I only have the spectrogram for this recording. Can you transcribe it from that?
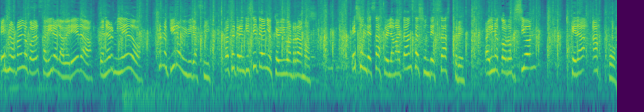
¿Es normal no poder salir a la vereda? ¿Tener miedo? Yo no quiero vivir así. Hace 37 años que vivo en Ramos. Es un desastre, la matanza es un desastre. Hay una corrupción que da asco.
